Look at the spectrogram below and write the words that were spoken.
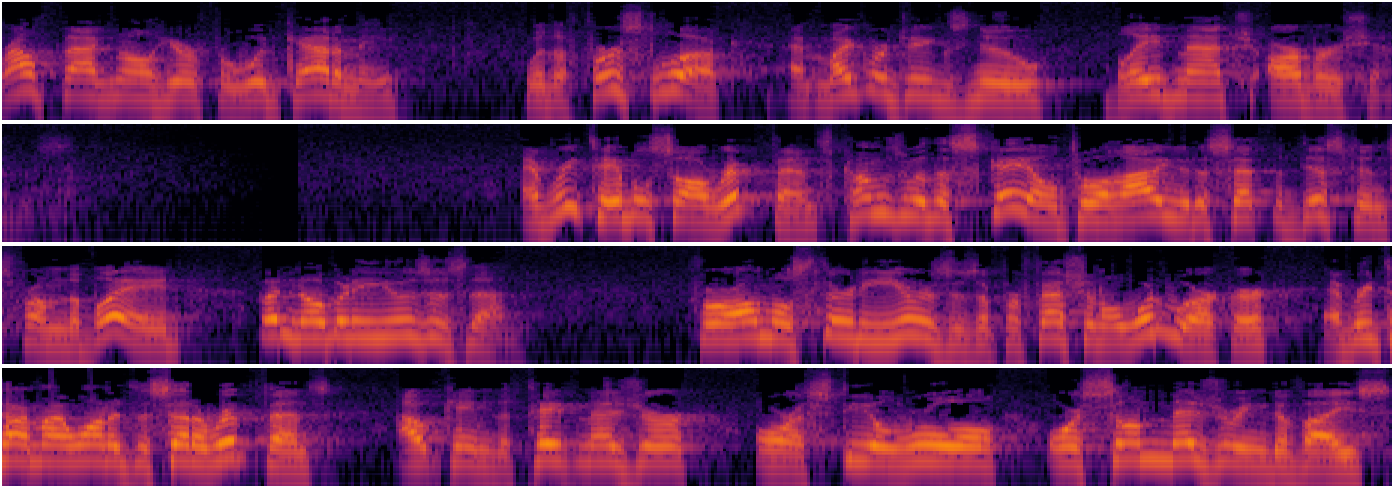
Ralph Bagnall here for Woodcademy with a first look at Microjig's new BladeMatch Arbor shims. Every table saw rip fence comes with a scale to allow you to set the distance from the blade, but nobody uses them. For almost 30 years as a professional woodworker, every time I wanted to set a rip fence, out came the tape measure or a steel rule or some measuring device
